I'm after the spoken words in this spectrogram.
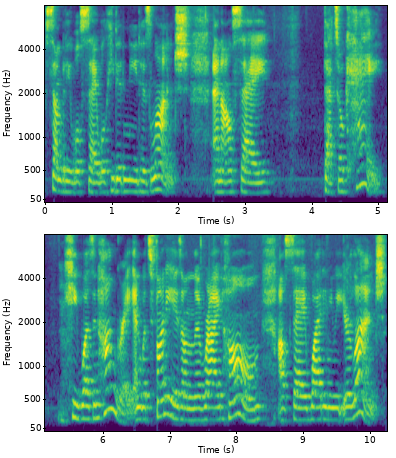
somebody will say, Well, he didn't eat his lunch, and I'll say, That's okay. He wasn't hungry. And what's funny is on the ride home, I'll say, Why didn't you eat your lunch?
